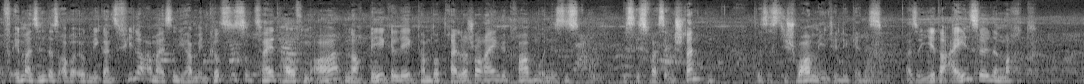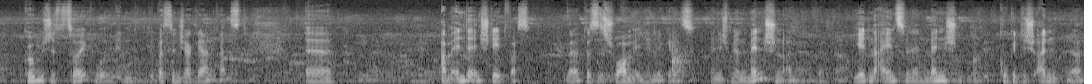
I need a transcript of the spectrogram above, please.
Auf einmal sind das aber irgendwie ganz viele Ameisen, die haben in kürzester Zeit Haufen A nach B gelegt, haben dort drei Löcher reingegraben und es ist, es ist was entstanden. Das ist die Schwarmintelligenz. Also jeder Einzelne macht komisches Zeug, wo, was du nicht erklären kannst. Äh, am Ende entsteht was. Ne? Das ist Schwarmintelligenz. Wenn ich mir einen Menschen angucke, jeden einzelnen Menschen, gucke dich an. Ne?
